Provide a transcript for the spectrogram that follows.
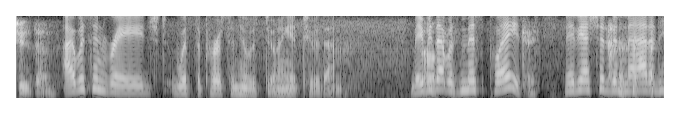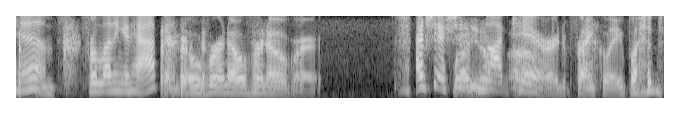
to them? I was enraged with the person who was doing it to them. Maybe okay. that was misplaced. Okay. Maybe I should have been mad at him for letting it happen over and over and over. Actually, I should well, have know, not um, cared, um, frankly. But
